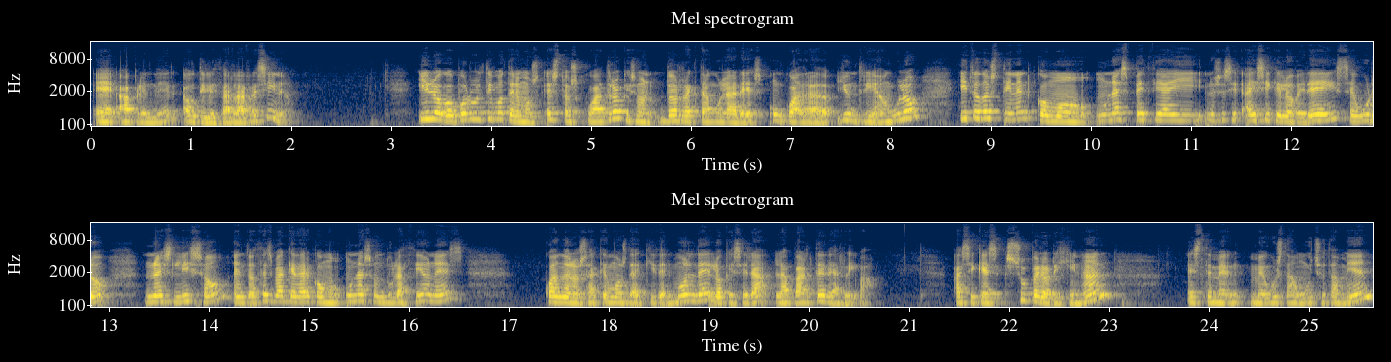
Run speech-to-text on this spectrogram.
eh, aprender a utilizar la resina. Y luego por último tenemos estos cuatro que son dos rectangulares, un cuadrado y un triángulo y todos tienen como una especie ahí, no sé si ahí sí que lo veréis, seguro, no es liso, entonces va a quedar como unas ondulaciones cuando lo saquemos de aquí del molde, lo que será la parte de arriba. Así que es súper original, este me, me gusta mucho también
